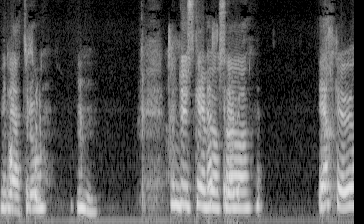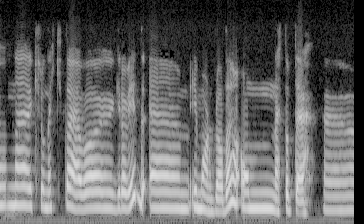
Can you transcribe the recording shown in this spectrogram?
vil jeg Absolutt. tro. Mm. Men du skrev jo også jeg skrev jo en eh, kronikk da jeg var gravid eh, i Morgenbladet om nettopp det. Eh,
